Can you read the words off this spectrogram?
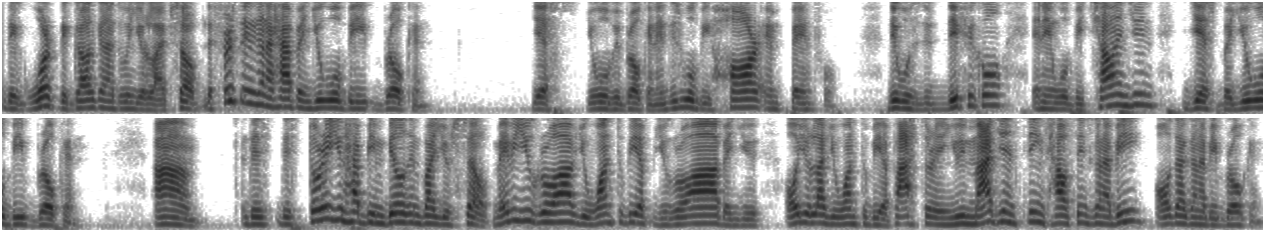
the work that God's going to do in your life. So the first thing that's going to happen, you will be broken. Yes, you will be broken. And this will be hard and painful. This will be difficult and it will be challenging. Yes, but you will be broken. Um, this the story you have been building by yourself. Maybe you grow up, you want to be a you grow up and you all your life you want to be a pastor and you imagine things how things gonna be, all that gonna be broken.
